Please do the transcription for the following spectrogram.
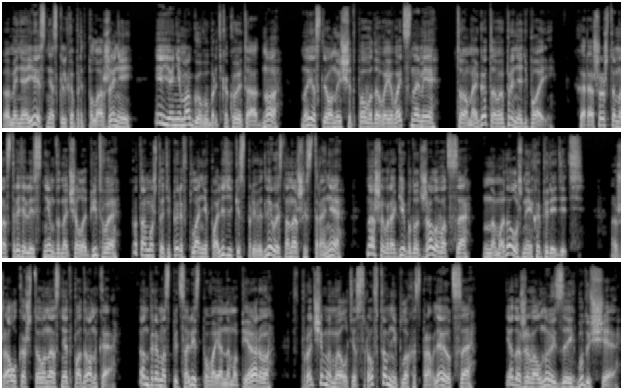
У меня есть несколько предположений, и я не могу выбрать какое-то одно, но если он ищет повода воевать с нами, то мы готовы принять бой. Хорошо, что мы встретились с ним до начала битвы, потому что теперь в плане политики справедливость на нашей стороне, наши враги будут жаловаться, но мы должны их опередить. Жалко, что у нас нет подонка. Он прямо специалист по военному пиару. Впрочем, и Мелти с Руфтом неплохо справляются. Я даже волнуюсь за их будущее.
